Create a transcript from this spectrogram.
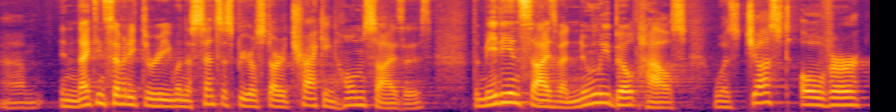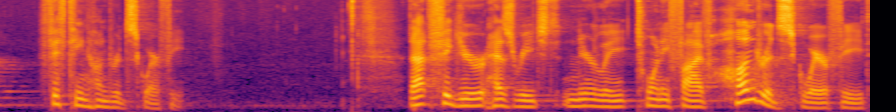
Um, in 1973, when the Census Bureau started tracking home sizes, the median size of a newly built house was just over 1,500 square feet. That figure has reached nearly 2,500 square feet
